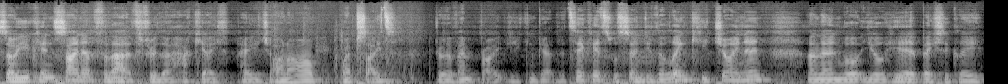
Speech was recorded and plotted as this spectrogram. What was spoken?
So you can sign up for that through the Hac Iaith page on our website through Eventbrite. You can get the tickets. We'll send you the link. You join in, and then we'll you'll hear basically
